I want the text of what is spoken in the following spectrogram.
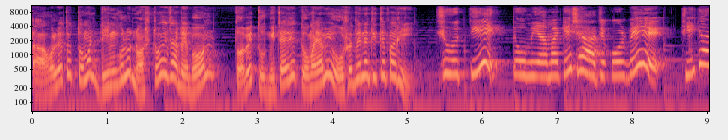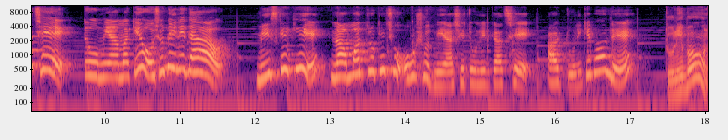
তাহলে তো তোমার ডিমগুলো নষ্ট হয়ে যাবে বোন। তবে তুমি চাইলে তোমায় আমি ওষুধ এনে দিতে পারি। সত্যি? তুমি আমাকে সাহায্য করবে? ঠিক আছে। তুমি আমাকে ওষুধ এনে দাও। মিসকে গিয়ে নামমাত্র কিছু ঔষধ নিয়ে আসে টুনির কাছে। আর টুনিকে বলে টুনি বোন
